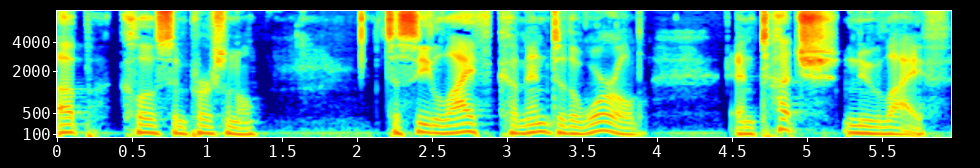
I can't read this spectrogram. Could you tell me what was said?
up close and personal, to see life come into the world and touch new life.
